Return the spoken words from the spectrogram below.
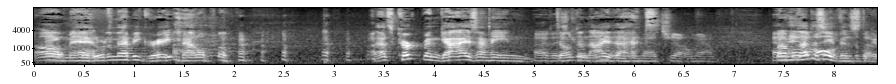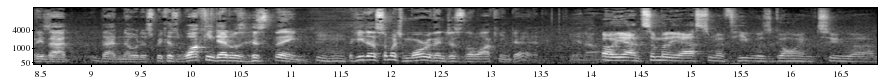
Oh Oh. man, wouldn't that be great? Battle. Pope? That's Kirkman, guys. I mean, don't Kirkman deny in a that. nutshell, man. But I'm glad to see Invincible getting that that notice because Walking Dead was his thing. Mhm. But he does so much more than just The Walking Dead. You know. Oh yeah, and somebody asked him if he was going to um,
